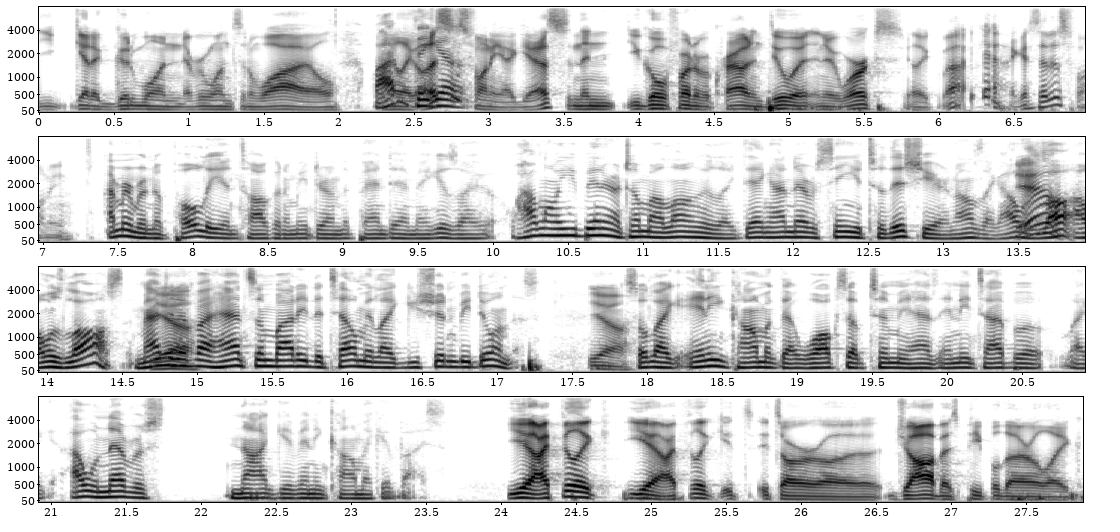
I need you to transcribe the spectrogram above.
You get a good one every once in a while. Well, I'm you're like, oh, this thinking- is funny, I guess. And then you go in front of a crowd and do it, and it works. You're like, well, yeah, I guess that is funny. I remember Napoleon talking to me during the pandemic. He was like, "How long you been here?" I told him how long. He was like, "Dang, I never seen you till this year." And I was like, "I was Yeah. lo- I was lost." Imagine Yeah. if I had somebody to tell me like, "You shouldn't be doing this." Yeah. So like any comic that walks up to me has any type of like, I will never not give any comic advice. Yeah, I feel like yeah, I feel like it's it's our uh, job as people that are like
